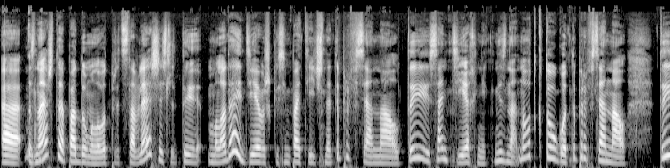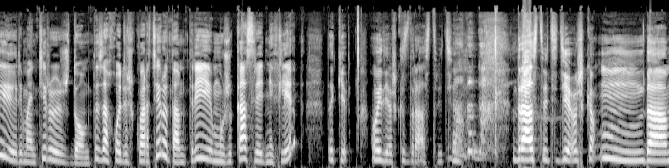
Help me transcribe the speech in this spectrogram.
А, знаешь, что я подумала? Вот представляешь, если ты молодая девушка, симпатичная, ты профессионал, ты сантехник, не знаю, ну вот кто угодно, ты профессионал, ты ремонтируешь дом, ты заходишь в квартиру, там три мужика средних лет, такие, ой, девушка, здравствуйте. Да-да-да. Здравствуйте, девушка. М-м, да.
